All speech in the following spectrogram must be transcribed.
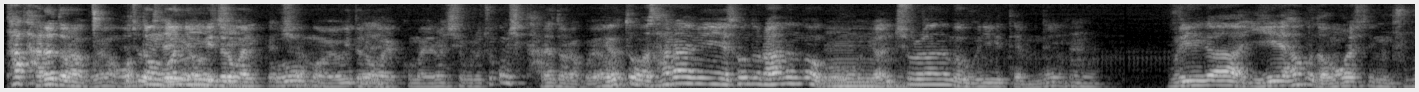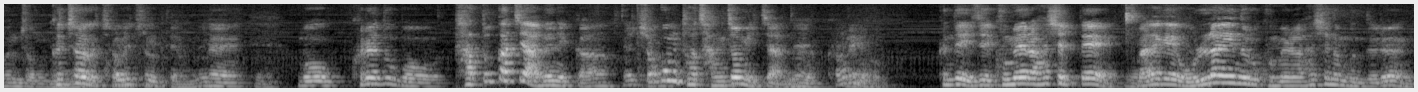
다 다르더라고요. 그렇죠, 어떤 건 여기. 들어가 있고, 그렇죠. 뭐 여기 들어가 네. 있고, 막 이런 식으로 조금씩 다르더라고요. 이것도 뭐 사람이 손으로 하는 거고 음. 연출을 하는 부분이기 때문에 음. 우리가 이해하고 넘어갈 수 있는 부분 정도 그쵸, 그쵸, 퀄리티이기 때문에 네. 뭐 그래도 뭐 다 똑같지 않으니까 그렇죠. 조금 더 장점이 있지 않나요? 네, 그럼요. 근데 이제 구매를 하실 때 네. 만약에 온라인으로 구매를 하시는 분들은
